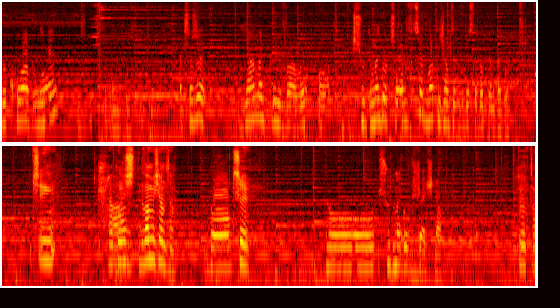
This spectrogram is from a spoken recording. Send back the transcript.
dokładnie. Tak szczerze, ja nagrywałem od 7 czerwca 2025 Czyli jakoś dwa miesiące. do, Trzy. do 7 września. No to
